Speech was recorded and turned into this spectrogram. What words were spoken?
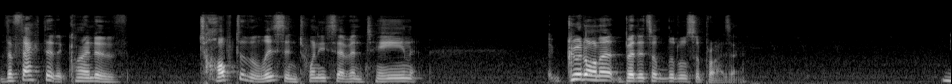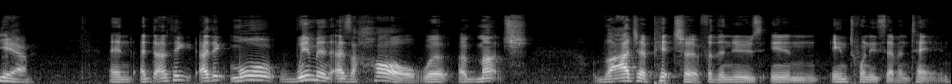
the fact that it kind of topped the list in 2017 good on it, but it's a little surprising. Yeah, And, and I think I think more women as a whole were a much larger picture for the news in in 2017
